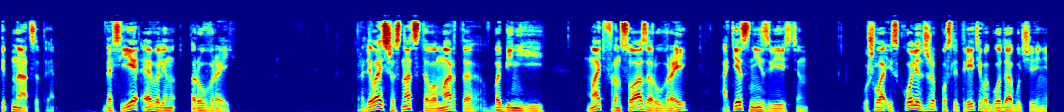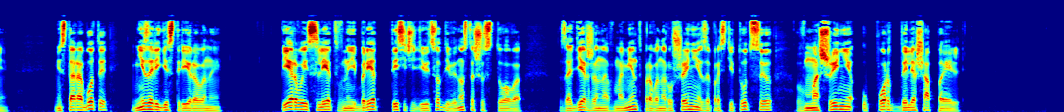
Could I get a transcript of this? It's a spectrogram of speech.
15. Досье Эвелин Руврей. Родилась 16 марта в Бабиньи. Мать Франсуаза Руврей, отец неизвестен. Ушла из колледжа после третьего года обучения. Места работы не зарегистрированы. Первый след в ноябре 1996 года. Задержана в момент правонарушения за проституцию в машине у Порт-де-Ля-Шапель.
